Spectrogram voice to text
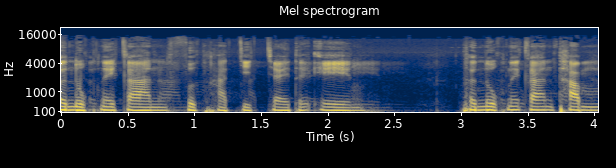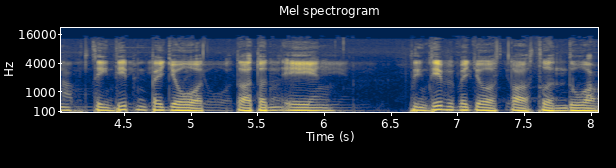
สนุกในการฝึกหัดจิตใจตัวเอง สนุกในการทำสิ่งที่เป็นประโยชน์ต่อตนเอง สิ่งที่เป็นประโยชน์ต่อส่วนรวม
